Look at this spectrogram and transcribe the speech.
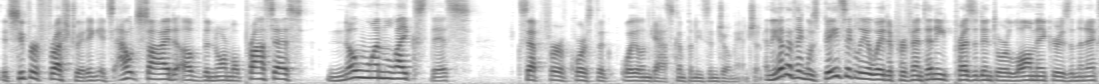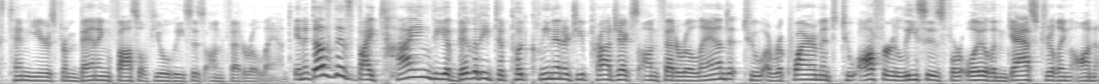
It's super frustrating. It's outside of the normal process. No one likes this except for, of course, the oil and gas companies and Joe Manchin. And the other thing was basically a way to prevent any president or lawmakers in the next 10 years from banning fossil fuel leases on federal land. And it does this by tying the ability to put clean energy projects on federal land to a requirement to offer leases for oil and gas drilling on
